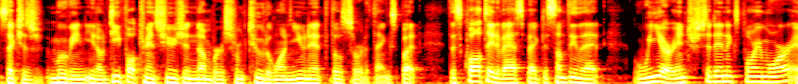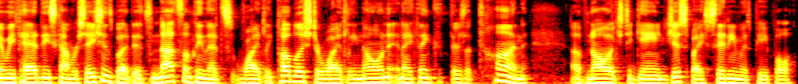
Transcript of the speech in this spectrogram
such as moving, you know, default transfusion numbers from two to one unit, those sort of things. But this qualitative aspect is something that we are interested in exploring more, and we've had these conversations, but it's not something that's widely published or widely known. And I think there's a ton of knowledge to gain just by sitting with people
